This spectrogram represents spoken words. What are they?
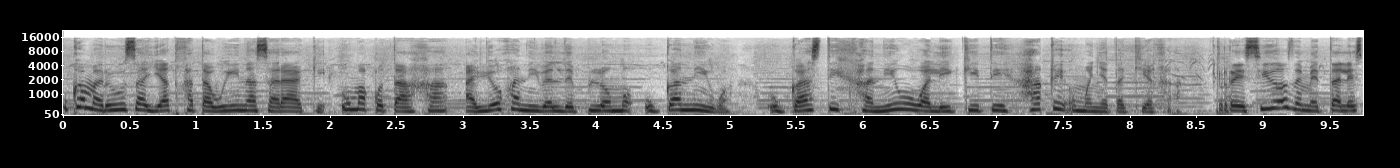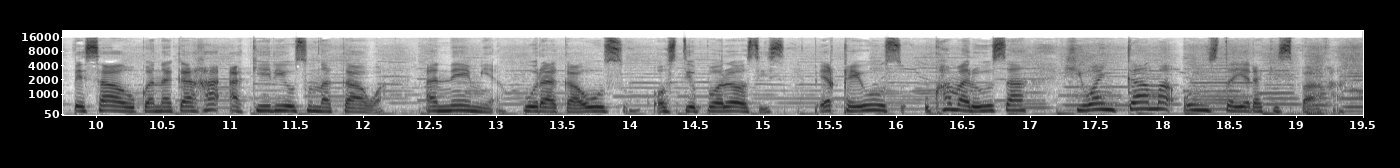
Ukamarusa yat hatawina saraki, uma qotaja, alloja nivel de plomo, ukaniwa, Ukasti Haniwa Walikiti Haki Umañataquieja. Residuos de metales pesados Ukanakaja Akiri Usunakawa. Anemia, puracausu, osteoporosis, pequeusu, ukamarusa, hiwankama uinstayarakispaja.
